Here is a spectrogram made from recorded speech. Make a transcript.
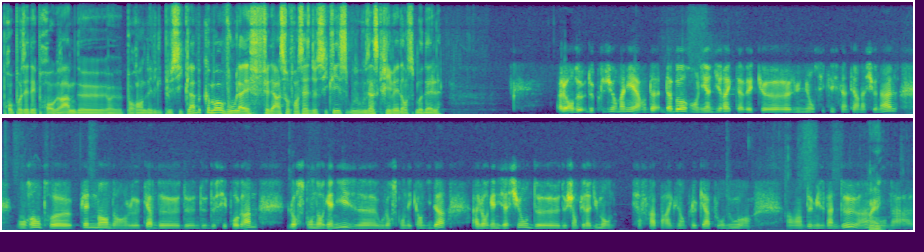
proposer des programmes de euh, pour rendre les villes plus cyclables comment vous la Fédération française de cyclisme vous vous inscrivez dans ce modèle? Alors de, de plusieurs manières. D'abord en lien direct avec euh, l'Union cycliste internationale, on rentre euh, pleinement dans le cadre de, de- de- de ces programmes lorsqu'on organise euh, ou lorsqu'on est candidat à l'organisation de, de championnats du monde. Ça sera par exemple le cas pour nous en, en 2022. hein, Oui. On a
